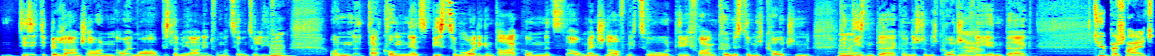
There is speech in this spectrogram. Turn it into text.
die sich die Bilder anschauen, auch immer ein bisschen mehr an Informationen zu liefern. Mhm. Und da kommen jetzt bis zum heutigen Tag, kommen jetzt auch Menschen auf mich zu, die mich fragen, könntest du mich coachen für mhm. diesen Berg, könntest du mich coachen ja. für jenen Berg? Typisch halt.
